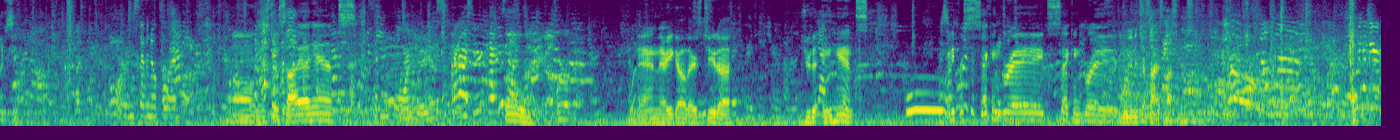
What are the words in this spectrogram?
Let's see. Room 704. Oh, there's Josiah Hint. 704. Boom. And then there you go. There's Judah. Fifth grade teacher. Judah. A. Hintz. Miss Ready for is a fifth second grade. Second grade. Going into Josiah's class first. We have here.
